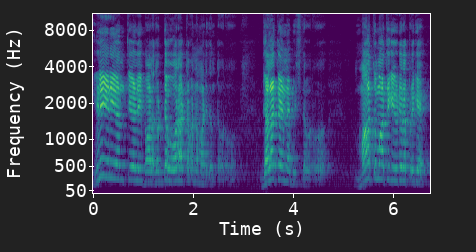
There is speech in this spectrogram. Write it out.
ಇಳಿಯಿರಿ ಅಂತೇಳಿ ಭಾಳ ದೊಡ್ಡ ಹೋರಾಟವನ್ನು ಮಾಡಿದಂಥವರು ಗಲಾಟೆಯನ್ನು ಬೀಸಿದವರು, ಮಾತು ಮಾತಿಗೆ ಯಡಿಯೂರಪ್ಪರಿಗೆ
